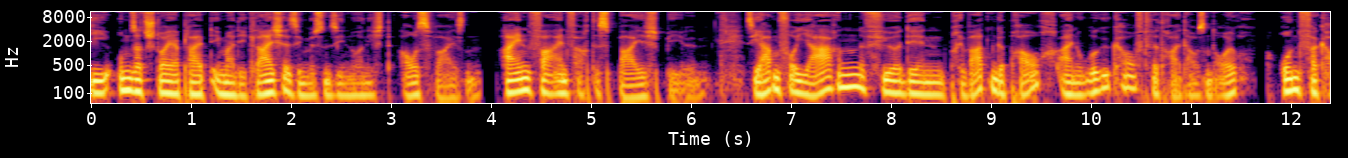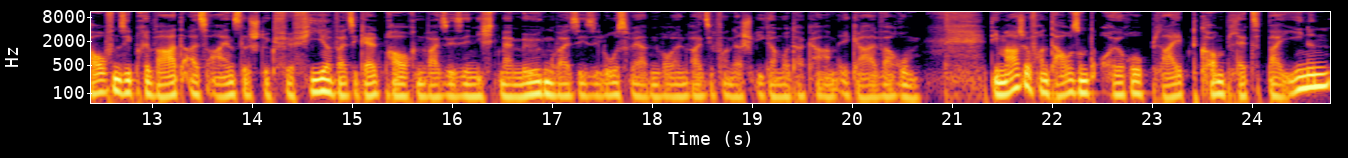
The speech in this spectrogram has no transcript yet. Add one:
Die Umsatzsteuer bleibt immer die gleiche, Sie müssen sie nur nicht ausweisen. Ein vereinfachtes Beispiel. Sie haben vor Jahren für den privaten Gebrauch eine Uhr gekauft für 3000 Euro und verkaufen sie privat als Einzelstück für vier, weil sie Geld brauchen, weil sie sie nicht mehr mögen, weil sie sie loswerden wollen, weil sie von der Schwiegermutter kam, egal warum. Die Marge von 1000 Euro bleibt komplett bei Ihnen.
